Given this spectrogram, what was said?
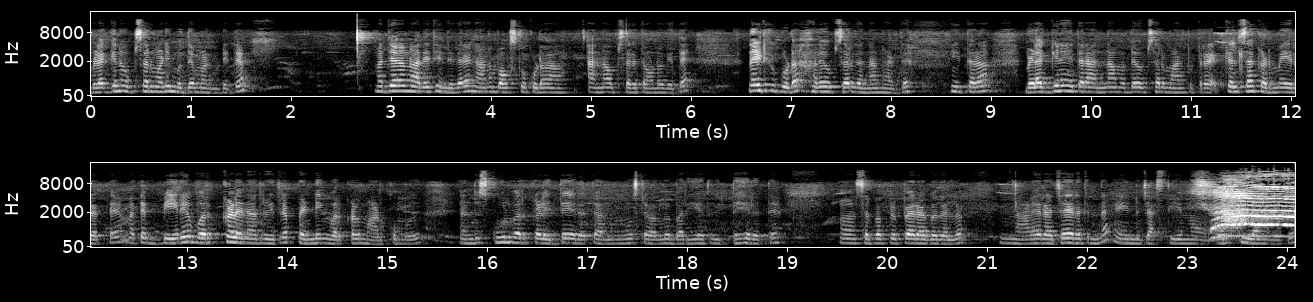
ಬೆಳಗ್ಗೆನೇ ಉಪ್ಸಾರು ಮಾಡಿ ಮುದ್ದೆ ಮಾಡಿಬಿಟ್ಟಿದ್ದೆ. ಮಧ್ಯಾಹ್ನ ಅದೇ ತಿಂದಿದ್ದಾರೆ. ನಾನು ಬಾಕ್ಸ್ಗೂ ಕೂಡ ಅನ್ನ ಉಪ್ಸಾರೆ ತೊಗೊಂಡೋಗಿದ್ದೆ. ನೈಟ್ಗೂ ಕೂಡ ಅದೇ ಉಪ್ಸಾರಿಗೆ ಅನ್ನ ಮಾಡಿದೆ. ಈ ಥರ ಬೆಳಗ್ಗೆನೇ ಈ ಥರ ಅನ್ನ ಮುದ್ದೆ ಉಪ್ಸಾರು ಮಾಡಿಬಿಟ್ರೆ ಕೆಲಸ ಕಡಿಮೆ ಇರುತ್ತೆ. ಮತ್ತು ಬೇರೆ ವರ್ಕ್ಗಳೇನಾದರೂ ಇದ್ದರೆ ಪೆಂಡಿಂಗ್ ವರ್ಕ್ಗಳು ಮಾಡ್ಕೊಬೋದು. ನಂದು ಸ್ಕೂಲ್ ವರ್ಕ್ಗಳು ಇದ್ದೇ ಇರುತ್ತೆ. ಆಲ್ಮೋಸ್ಟ್ ಯಾವಾಗಲೂ ಬರೆಯೋದು ಇದ್ದೇ ಇರುತ್ತೆ. ಸ್ವಲ್ಪ ಪ್ರಿಪೇರ್ ಆಗೋದಲ್ಲ. ನಾಳೆ ರಜೆ ಇರೋದ್ರಿಂದ ಏನು ಜಾಸ್ತಿ ಏನು ವರ್ಕ್ ಇಲ್ಲ ನನಗೆ.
